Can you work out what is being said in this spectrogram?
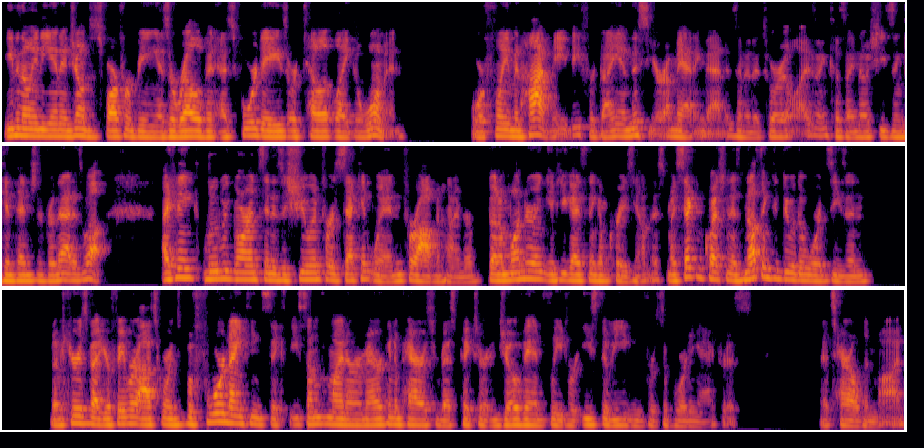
even though Indiana Jones is far from being as irrelevant as Four Days or Tell It Like a Woman or Flamin' Hot, maybe for Diane this year. I'm adding that as an editorializing because I know she's in contention for that as well. I think Ludwig Göransson is a shoe in for a second win for Oppenheimer, but I'm wondering if you guys think I'm crazy on this. My second question has nothing to do with award season, but I'm curious about your favorite Oscar wins before 1960. Some of mine are American in Paris for Best Picture and Jo Van Fleet for East of Eden for Supporting Actress. That's Harold and Maude.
